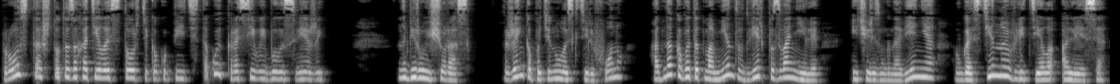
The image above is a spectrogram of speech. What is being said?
просто что-то захотелось тортика купить, такой красивый был и свежий. Наберу еще раз. Женька потянулась к телефону, однако в этот момент в дверь позвонили, и через мгновение в гостиную влетела Олеся,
